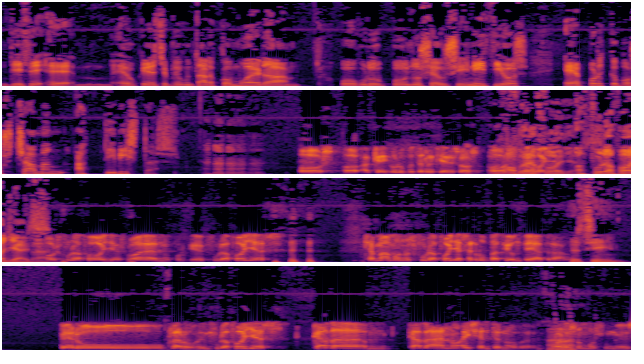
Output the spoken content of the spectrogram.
dice eh, eu queria che preguntar como era o grupo nos seus inicios e eh, por que vos chaman activistas. Os, o, a que grupo te refieres? Os, os, os furafollas. Os furafollas. Claro. Os furafollas, bueno, porque furafollas chamámonos furafollas agrupación teatral. Sí. Pero, claro, en Furafollas cada, cada ano hai xente nova. Ah. Agora somos unhas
